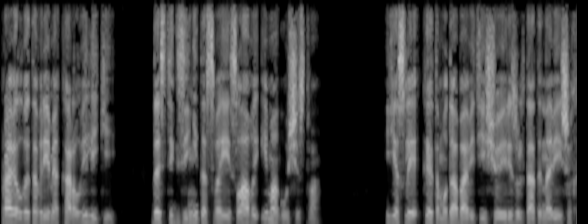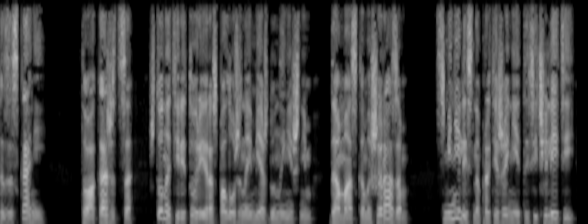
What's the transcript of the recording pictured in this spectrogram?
правил в это время Карл Великий, достиг зенита своей славы и могущества. Если к этому добавить еще и результаты новейших изысканий, то окажется, что на территории, расположенной между нынешним Дамаском и Ширазом, сменились на протяжении тысячелетий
